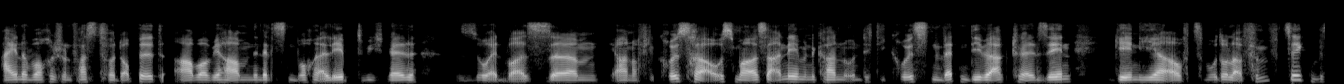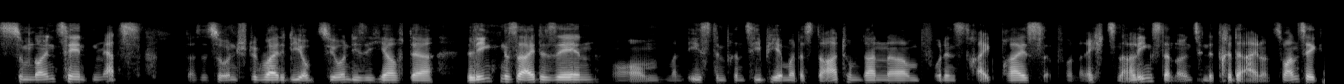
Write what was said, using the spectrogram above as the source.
einer Woche schon fast verdoppelt, aber wir haben in den letzten Wochen erlebt, wie schnell so etwas ähm, ja noch viel größere Ausmaße annehmen kann und die größten Wetten, die wir aktuell sehen, gehen hier auf 2,50 Dollar bis zum 19. März. Das ist so ein Stück weit die Option, die Sie hier auf der linken Seite sehen. Ähm, man liest im Prinzip hier immer das Datum dann ähm, vor den Strikepreis von rechts nach links, der 19.03.21.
